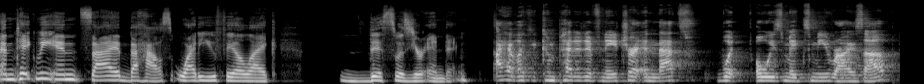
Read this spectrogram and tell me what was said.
And take me inside the house. Why do you feel like this was your ending? I have like a competitive nature and that's what always makes me rise up.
